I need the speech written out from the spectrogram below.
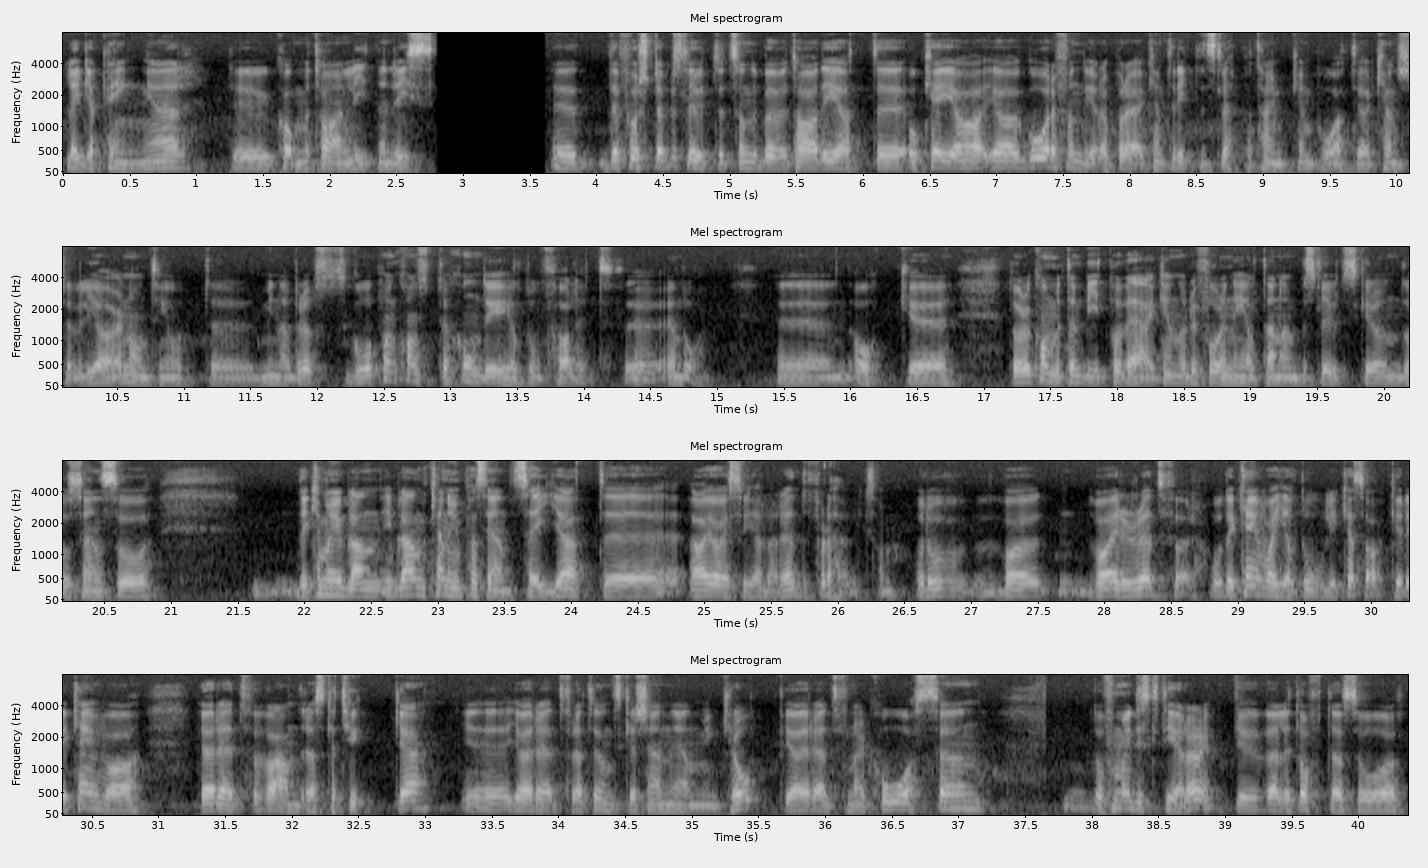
lägga pengar, du kommer ta en liten risk. Eh, det första beslutet som du behöver ta det är att okej, okay, jag, jag går och funderar på det här. Jag kan inte riktigt släppa tanken på att jag kanske vill göra någonting åt mina bröst. Gå på en konsultation, det är helt ofarligt ändå. Eh, och eh, då har du kommit en bit på vägen och du får en helt annan beslutsgrund och sen så det kan man ibland, ibland kan en patient säga att eh, ja, jag är så jävla rädd för det här. Liksom. Och då, vad, vad är du rädd för? Och det kan ju vara helt olika saker. Det kan ju vara, jag är rädd för vad andra ska tycka. Jag är rädd för att jag inte ska känna igen min kropp. Jag är rädd för narkosen. Då får man ju diskutera det. Väldigt ofta så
